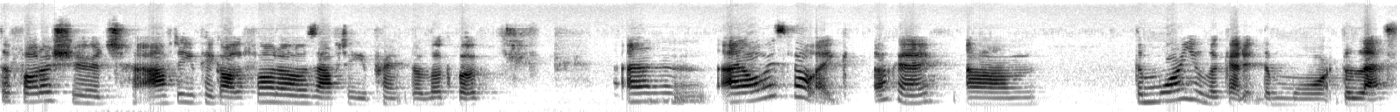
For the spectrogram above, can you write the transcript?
the photo shoot, after you pick all the photos, after you print the lookbook, and I always felt like, okay, um, the more you look at it, the more, the less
